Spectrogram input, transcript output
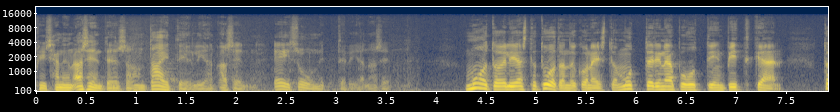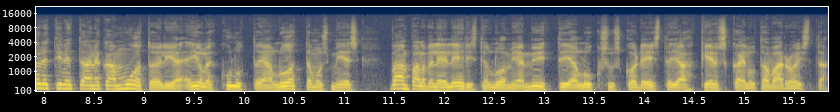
Siis hänen asenteensa on taiteilijan asenne, ei suunnittelijan asenne. Muotoilijasta tuotantokoneiston mutterina puhuttiin pitkään. Todettiin, että ainakaan muotoilija ei ole kuluttajan luottamusmies, vaan palvelee lehdistön luomia myyttejä luksuskodeista ja kerskailutavaroista.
